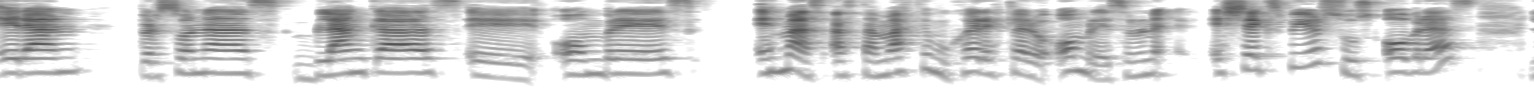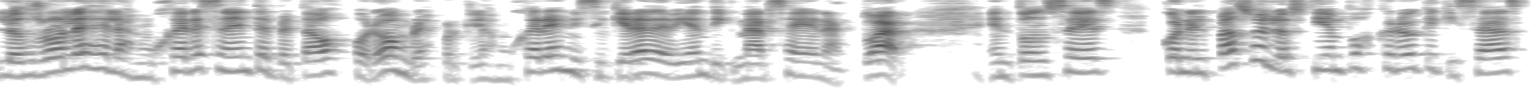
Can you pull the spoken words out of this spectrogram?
eran personas blancas, eh, hombres es más, hasta más que mujeres, claro, hombres. En Shakespeare, sus obras, los roles de las mujeres eran interpretados por hombres, porque las mujeres ni siquiera debían dignarse en actuar. Entonces, con el paso de los tiempos, creo que quizás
